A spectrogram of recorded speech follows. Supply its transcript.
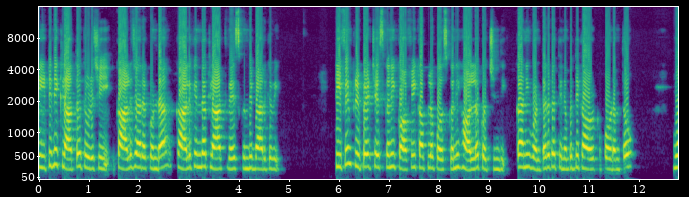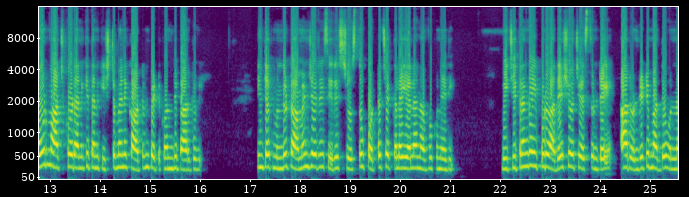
నీటిని క్లాత్తో తుడిచి కాలు జారకుండా కాలు కింద క్లాత్ వేసుకుంది భార్గవి. టిఫిన్ ప్రిపేర్ చేసుకుని కాఫీ కప్లో పోసుకొని హాల్లోకి వచ్చింది. కానీ ఒంటరిగా తినబుద్ధి కావకపోవడంతో మూడ్ మార్చుకోవడానికి తనకి ఇష్టమైన కార్టూన్ పెట్టుకుంది భార్గవి. ఇంతకు ముందు టామ్ అండ్ జెర్రీ సిరీస్ చూస్తూ పొట్ట చెక్కలయ్యేలా నవ్వుకునేది. విచిత్రంగా ఇప్పుడు అదే షో చేస్తుంటే ఆ రెండిటి మధ్య ఉన్న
